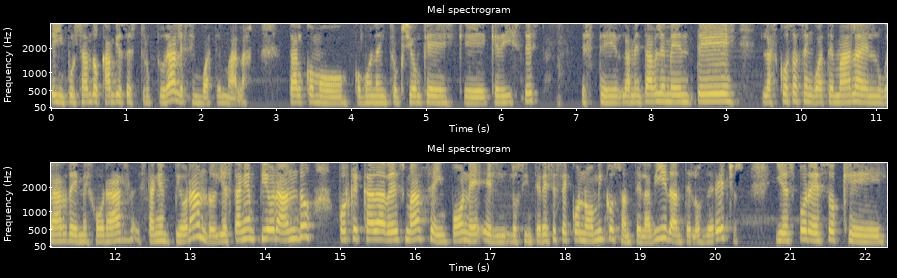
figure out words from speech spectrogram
e impulsando cambios estructurales en Guatemala, tal como, como en la instrucción que, que, que diste. Este, lamentablemente, las cosas en Guatemala, en lugar de mejorar, están empeorando y están empeorando porque cada vez más se impone los intereses económicos ante la vida, ante los derechos. Y es por eso que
